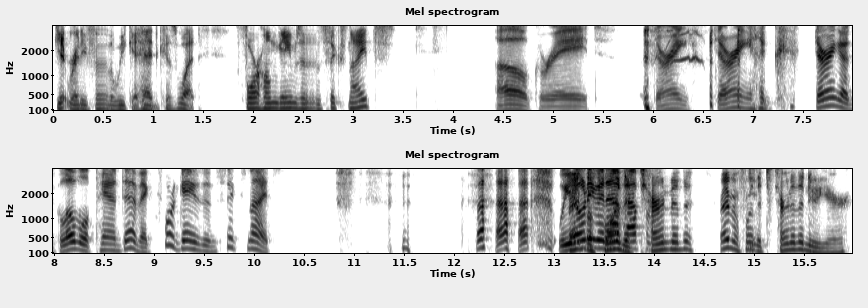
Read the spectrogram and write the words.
get ready for the week ahead. Because what, four home games in six nights? Oh, great! During during a during a global pandemic, four games in six nights. we Right don't even have the turn of the right before the turn of the new year.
